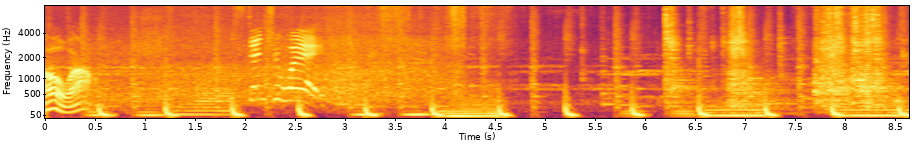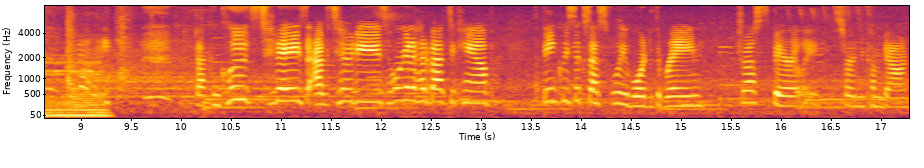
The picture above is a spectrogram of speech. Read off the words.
Oh, wow. Stench away. That concludes today's activities. We're gonna head back to camp. I think we successfully avoided the rain, just barely. It's starting to come down.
